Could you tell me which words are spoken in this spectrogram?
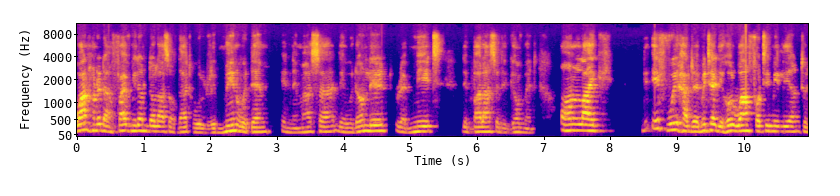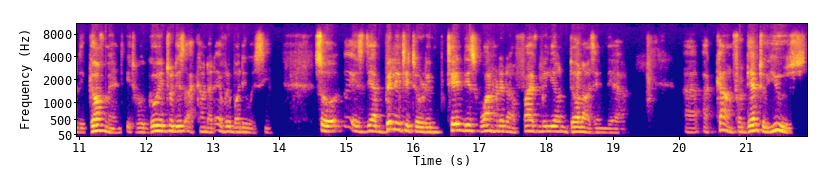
$105 million of that will remain with them in NIMASA. They would only remit the balance to the government. Unlike if we had remitted the whole 140 million to the government, it will go into this account that everybody will see. So it's the ability to retain this $105 million in their uh, account for them to use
